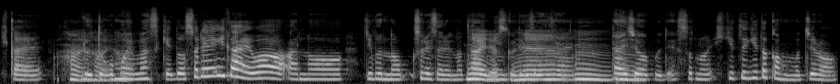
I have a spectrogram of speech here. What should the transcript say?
控えると思いますけど、それ以外は、あの、自分のそれぞれのタイミングで全うん。うん。然大丈夫です。その引き継ぎとかももちろん、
